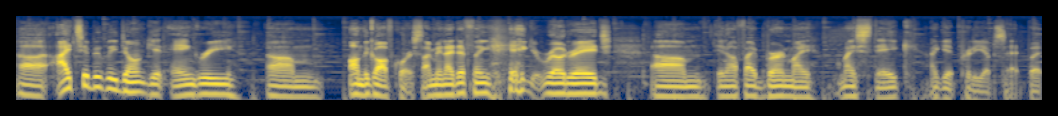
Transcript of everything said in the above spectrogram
uh, I typically don't get angry um, on the golf course. I mean, I definitely get road rage. Um, you know, if I burn my my steak, I get pretty upset. But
